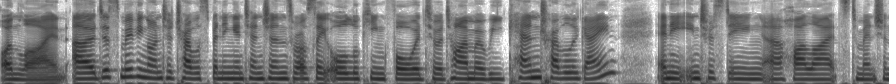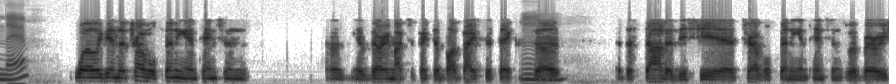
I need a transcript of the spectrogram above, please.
online. Uh, just moving on to travel spending intentions, we're obviously all looking forward to a time where we can travel again. Any interesting uh, highlights to mention there? Well, again, the travel spending intentions you know, very much affected by base effects. Mm. So at the start of this year, travel spending intentions were very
